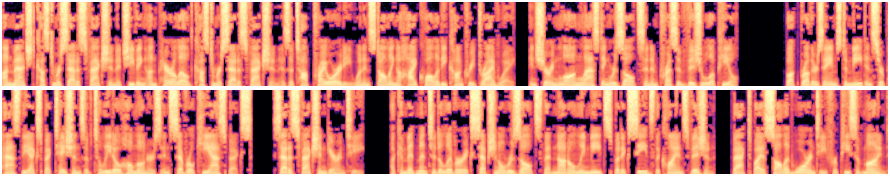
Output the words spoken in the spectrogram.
Unmatched customer satisfaction Achieving unparalleled customer satisfaction is a top priority when installing a high quality concrete driveway, ensuring long lasting results and impressive visual appeal. Buck Brothers aims to meet and surpass the expectations of Toledo homeowners in several key aspects. Satisfaction Guarantee a commitment to deliver exceptional results that not only meets but exceeds the client's vision, backed by a solid warranty for peace of mind.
